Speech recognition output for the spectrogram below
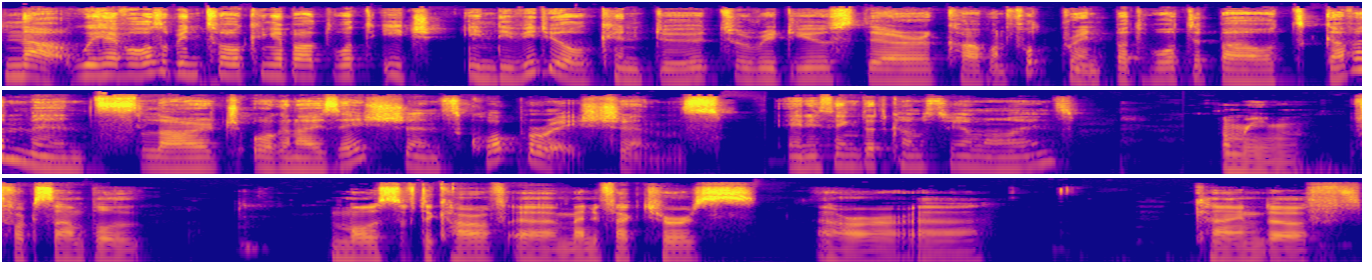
Now, we have also been talking about what each individual can do to reduce their carbon footprint, but what about governments, large organizations, corporations? Anything that comes to your minds? I mean, for example, most of the car uh, manufacturers are uh, kind of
